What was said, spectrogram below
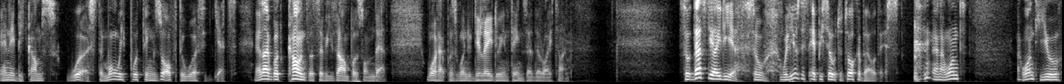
And it becomes worse. The more we put things off, the worse it gets. And I've got countless of examples on that. What happens when you delay doing things at the right time. So that's the idea. So we'll use this episode to talk about this. and I want I want you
